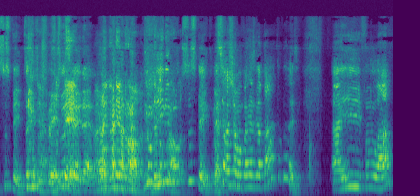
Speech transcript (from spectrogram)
suspeito. Suspeito. Suspeito. é. Mas não tem prova. No mínimo, provas. suspeito. Mas se ela chamou pra resgatar, então beleza. Aí, fomos lá.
